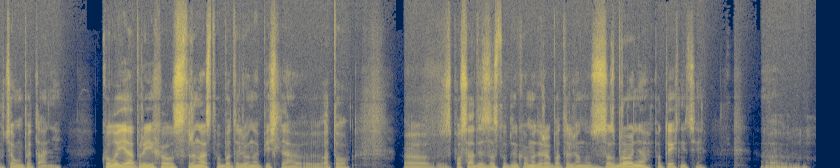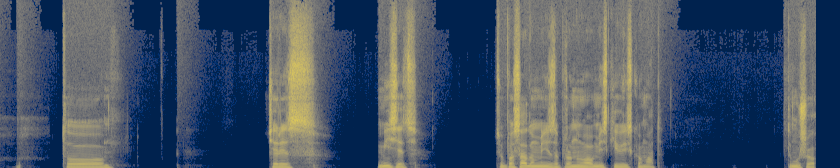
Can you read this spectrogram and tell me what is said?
в цьому питанні. Коли я приїхав з 13-го батальйону після е, АТО з посади заступника командира батальйону з озброєння по техніці, то через місяць цю посаду мені запропонував міський військкомат. Тому що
